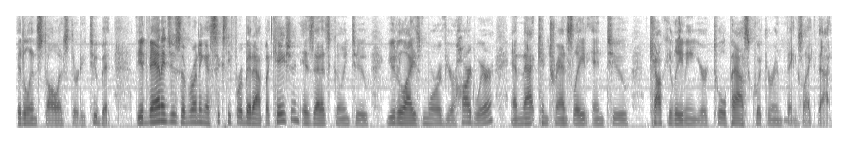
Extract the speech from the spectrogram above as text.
it'll install as 32-bit. The advantages of running a 64-bit application is that it's going to utilize more of your hardware, and that can translate into calculating your toolpaths quicker and things like that.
